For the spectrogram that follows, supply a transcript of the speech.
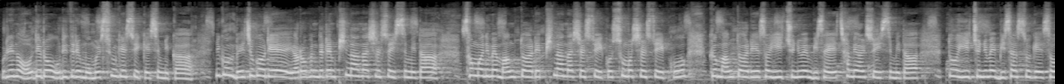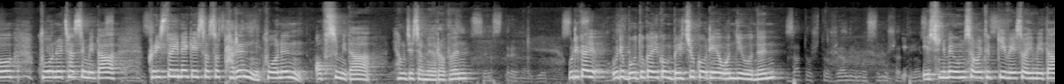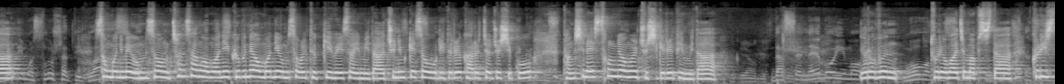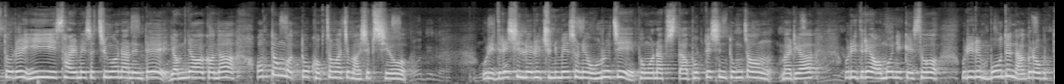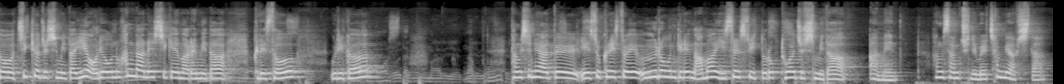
우리는 어디로 우리들의 몸을 숨길 수 있겠습니까? 이건 매주거리에 여러분들은 피난하실 수 있습니다. 성모님의 망토 아래 피난하실 수 있고 숨으실 수 있고 그 망토 아래에서 이 주님의 미사에 참여할 수 있습니다. 또 이 주님의 미사 속에서 구원을 찾습니다. 그리스도인에게 있어서 다른 구원은 없습니다. 형제자매 여러분, 우리가 우리 모두가 이곳 매주거리에 온 이유는 예수님의 음성을 듣기 위해서입니다. 성모님의 음성, 천상 어머니, 그분의 어머니 음성을 듣기 위해서입니다. 주님께서 우리들을 가르쳐 주시고 당신의 성령을 주시기를 빕니다. 여러분, 두려워하지 맙시다. 그리스도를 이 삶에서 증언하는데 염려하거나 어떤 것도 걱정하지 마십시오. 우리들의 신뢰를 주님의 손에 오로지 봉헌합시다. 복되신 동정 마리아, 우리들의 어머니께서 우리를 모든 악으로부터 지켜주십니다. 이 어려운 환난의 시기에 말입니다. 그래서 우리가 당신의 아들 예수 그리스도의 의로운 길에 남아 있을 수 있도록 도와주십니다. 아멘. 항상 주님을 찬미합시다.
